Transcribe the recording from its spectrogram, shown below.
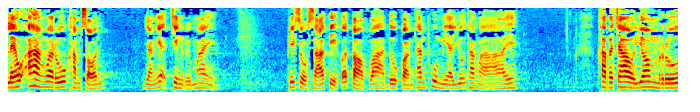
แล้วอ้างว่ารู้คำสอนอย่างเงี้ยจริงหรือไม่ ภิกษุสาติก็ตอบว่าดูก่อนท่านผู้มีอายุทั้งหลาย ข้าพเจ้าย่อมรู้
